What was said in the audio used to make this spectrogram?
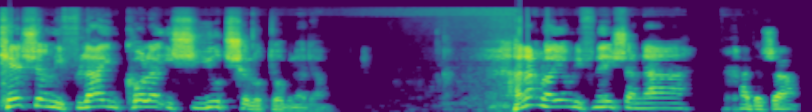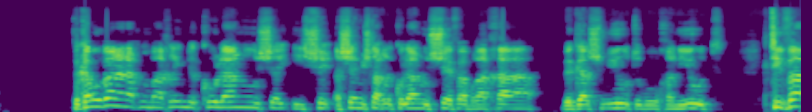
קשר נפלא עם כל האישיות של אותו בן אדם. אנחנו היום לפני שנה חדשה, וכמובן אנחנו מאחלים לכולנו שהשם ישלח לכולנו שפע ברכה בגשמיות וברוחניות, כתיבה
